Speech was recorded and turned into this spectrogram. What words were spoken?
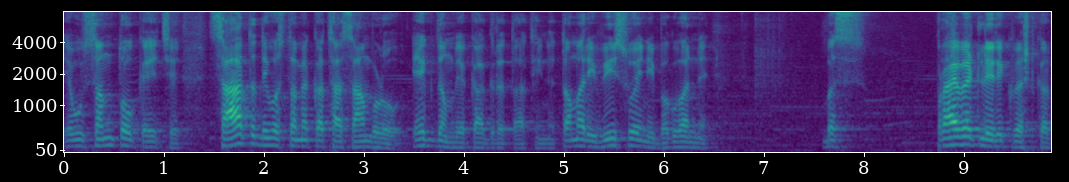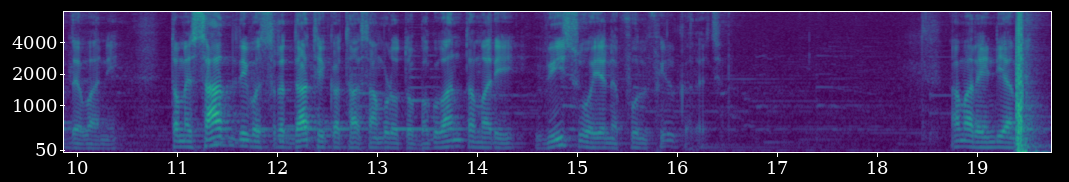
એવું સંતો કહે છે, સાત દિવસ તમે કથા સાંભળો, એકદમ એકાગ્રતાથી ને તમારી વીસ હોયની ભગવાનને બસ પ્રાઇવેટલી રિક્વેસ્ટ કરી દેવાની. તમે સાત દિવસ શ્રદ્ધાથી કથા સાંભળો તો ભગવાન તમારી વીસ હોય એને ફૂલફિલ કરે છે. અમારે ઇન્ડિયામાં,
